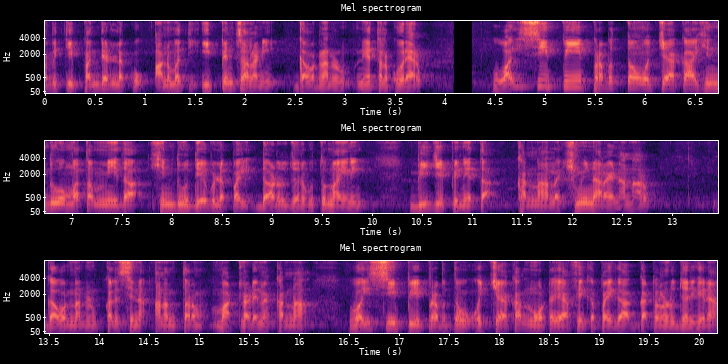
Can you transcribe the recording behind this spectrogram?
చవితి పందేళ్ళకు అనుమతి ఇప్పించాలని గవర్నర్ నేతలు కోరారు. వైసీపీ ప్రభుత్వం వచ్చాక హిందూ మతం మీద హిందూ దేవుళ్ళపై దాడులు జరుగుతున్నాయని బీజేపీ నేత కన్నా లక్ష్మీనారాయణ అన్నారు. గవర్నర్ను కలిసిన అనంతరం మాట్లాడిన కన్నా వైసీపీ ప్రభుత్వం వచ్చాక నూట యాభైకి పైగా ఘటనలు జరిగినా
